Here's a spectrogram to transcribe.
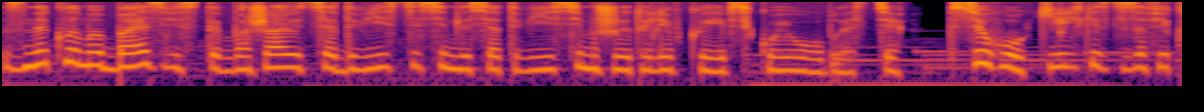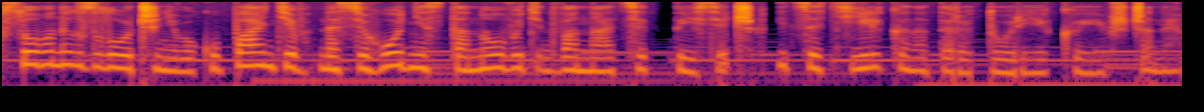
Зниклими безвісти вважаються 278 жителів Київської області. Всього кількість зафіксованих злочинів окупантів на сьогодні становить 12 тисяч, і це тільки на території Київщини.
